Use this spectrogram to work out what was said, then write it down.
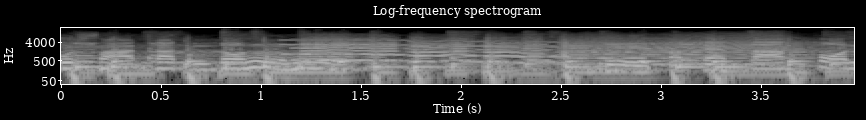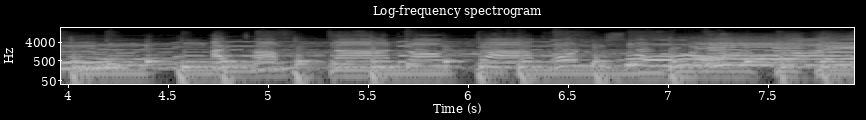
อุตส่าห์ดันดล ที่ตะแต่ตามคนอันทำหน้าน้องตาคนสวย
